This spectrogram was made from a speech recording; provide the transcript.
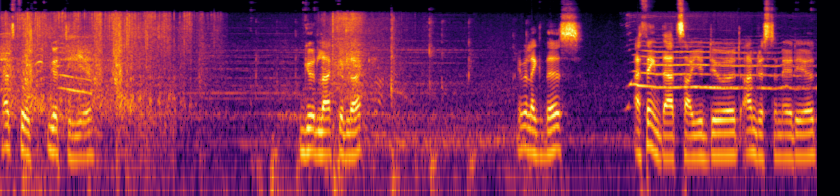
That's good. Good to hear. Good luck, good luck. Maybe like this. I think that's how you do it. I'm just an idiot.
